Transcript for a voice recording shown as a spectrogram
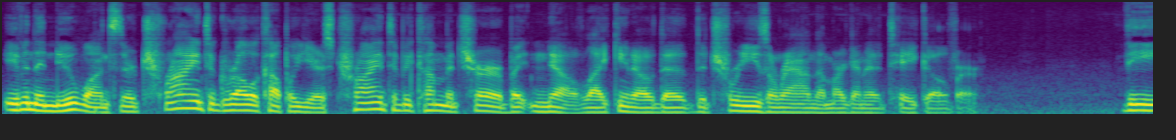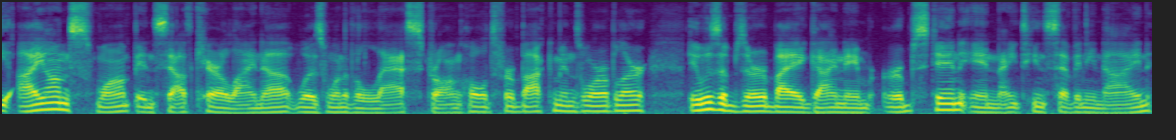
even the new ones, they're trying to grow a couple years, trying to become mature, but no, like, you know, the, the trees around them are to take over. The I'On Swamp in South Carolina was one of the last strongholds for Bachman's warbler. It was observed by a guy named Urbston in 1979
